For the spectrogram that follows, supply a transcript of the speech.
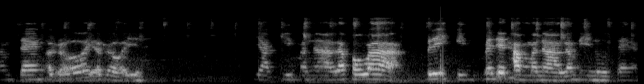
ตำแตงอร่อยอร่อย อยากกินมานานแล้วเพราะว่าไม่ได้กินไม่ได้ทำมานานแล้วเมนูแตง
